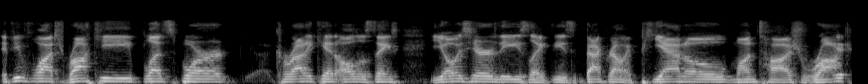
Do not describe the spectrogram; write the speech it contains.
If you've watched Rocky, Bloodsport, Karate Kid, all those things, you always hear these like these background like piano montage rock. Yeah.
